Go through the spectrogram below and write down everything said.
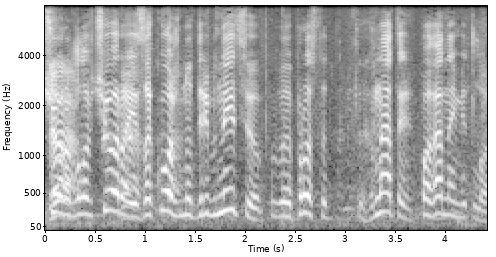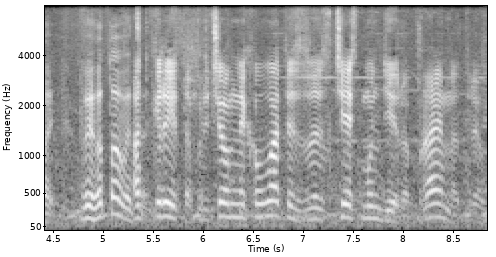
вчора, Да, було вчора, да. і за кожну дрібницю просто гнати поганою мітлою. Ви готові це? Відкрито, причому не ховати за честь мундіра, правильно треба?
